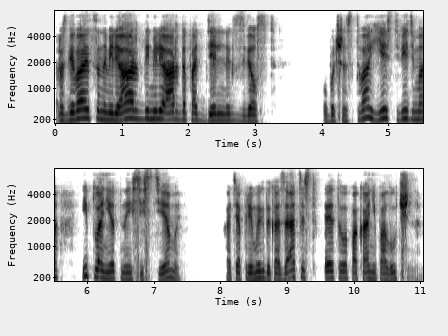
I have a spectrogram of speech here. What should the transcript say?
разбивается на миллиарды миллиардов отдельных звезд. У большинства есть, видимо, и планетные системы, хотя прямых доказательств этого пока не получено.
